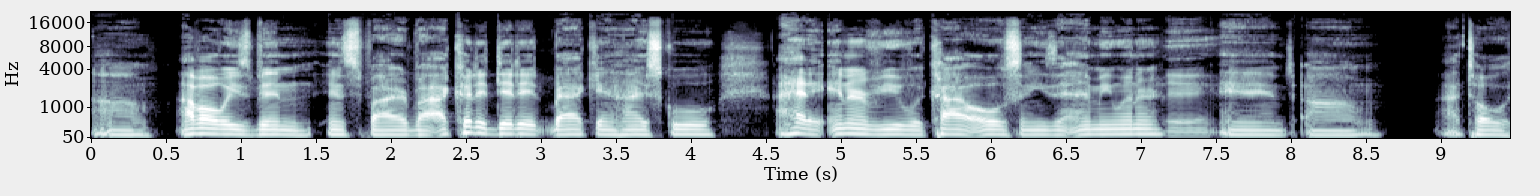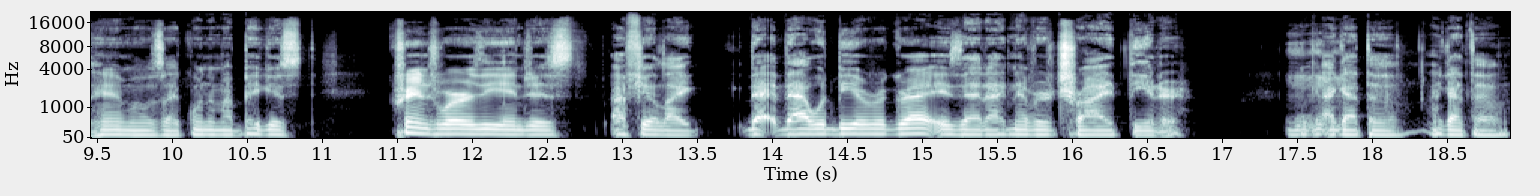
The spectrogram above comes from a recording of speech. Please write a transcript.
Um, I've always been inspired by. I could have did it back in high school. I had an interview with Kyle Olsen. He's an Emmy winner, Yeah. and um, I told him it was like one of my biggest cringeworthy and just I feel like that that would be a regret is that I never tried theater. I got the I got the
